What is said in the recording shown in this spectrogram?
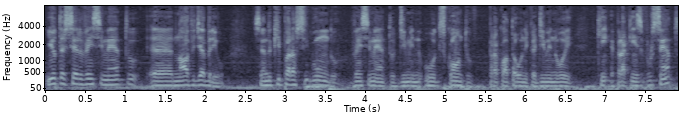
E o terceiro vencimento, eh, 9 de abril. Sendo que para o segundo vencimento, o desconto para a cota única diminui para 15%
